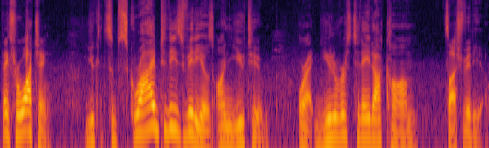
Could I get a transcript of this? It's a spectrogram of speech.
Thanks for watching. You can subscribe to these videos on YouTube or at universetoday.com slash video.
